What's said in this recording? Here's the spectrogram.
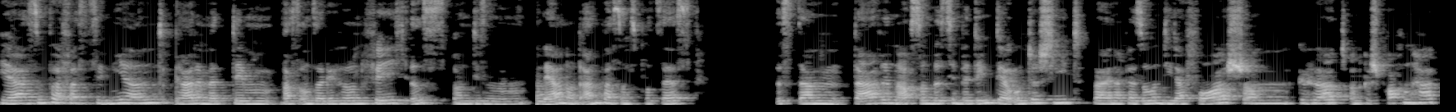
Ja, super faszinierend, gerade mit dem, was unser Gehirn fähig ist und diesem Lern- und Anpassungsprozess ist dann darin auch so ein bisschen bedingt der Unterschied bei einer Person, die davor schon gehört und gesprochen hat,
